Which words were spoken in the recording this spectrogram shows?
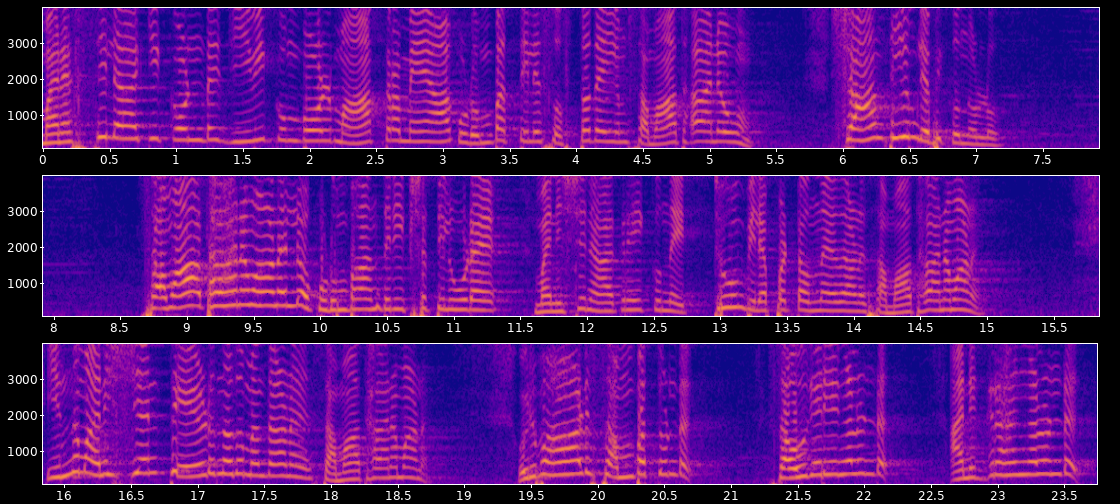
മനസ്സിലാക്കിക്കൊണ്ട് ജീവിക്കുമ്പോൾ മാത്രമേ ആ കുടുംബത്തിൽ സ്വസ്ഥതയും സമാധാനവും ശാന്തിയും ലഭിക്കുന്നുള്ളൂ. സമാധാനമാണല്ലോ കുടുംബാന്തരീക്ഷത്തിലൂടെ മനുഷ്യൻ ആഗ്രഹിക്കുന്ന ഏറ്റവും വിലപ്പെട്ട ഒന്നേതാണ് സമാധാനമാണ്. ഇന്ന് മനുഷ്യൻ തേടുന്നതും എന്താണ്? സമാധാനമാണ്. ഒരുപാട് സമ്പത്തുണ്ട് സൗകര്യങ്ങളുണ്ട് അനുഗ്രഹങ്ങളുണ്ട്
